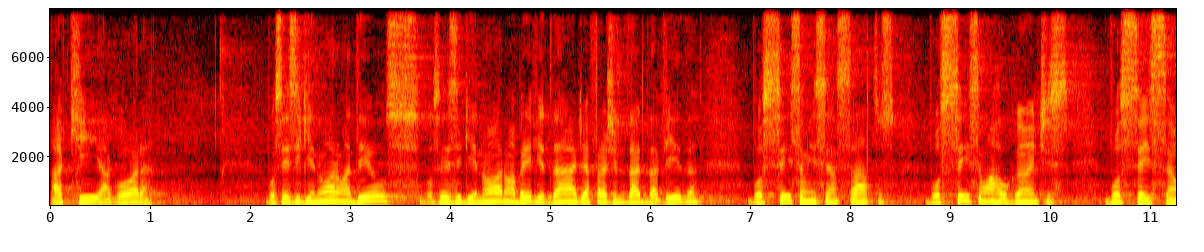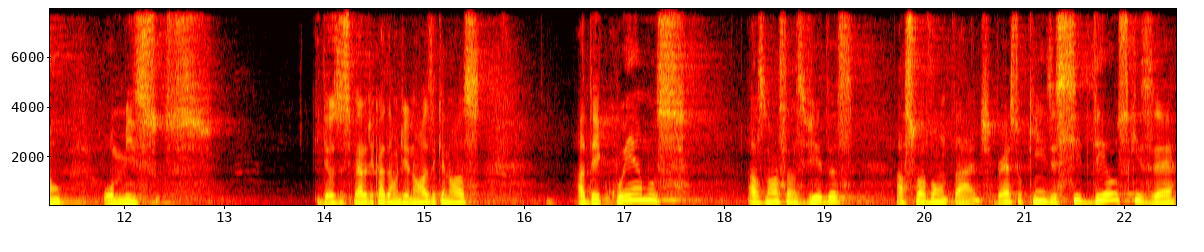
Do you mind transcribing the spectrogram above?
aqui agora? Vocês ignoram a Deus, vocês ignoram a brevidade, a fragilidade da vida, vocês são insensatos, vocês são arrogantes, vocês são omissos. Que Deus espera de cada um de nós é que nós adequemos as nossas vidas à sua vontade. Verso 15: Se Deus quiser,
